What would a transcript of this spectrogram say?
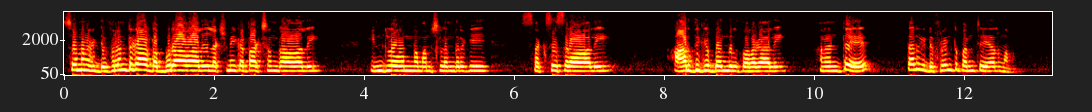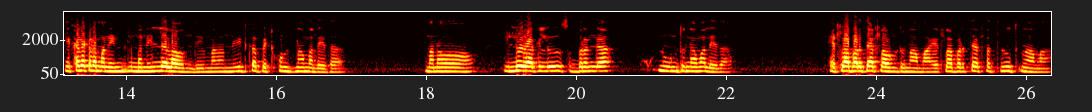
సో మనకు డిఫరెంట్గా డబ్బు రావాలి లక్ష్మీ కటాక్షం రావాలి ఇంట్లో ఉన్న మనుషులందరికీ సక్సెస్ రావాలి ఆర్థిక ఇబ్బందులు తొలగాలి అని అంటే దానికి డిఫరెంట్ పని చేయాలి మనం. ఎక్కడెక్కడ మన ఇంట్లో మన ఇల్లు ఎలా ఉంది మనం నీట్గా పెట్టుకుంటున్నామా లేదా మనం ఇల్లు వాకిళ్ళు శుభ్రంగా ఉంటున్నామా లేదా ఎట్లా పడితే అట్లా ఉంటున్నామా? ఎట్లా పడితే అట్లా తిరుగుతున్నామా?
